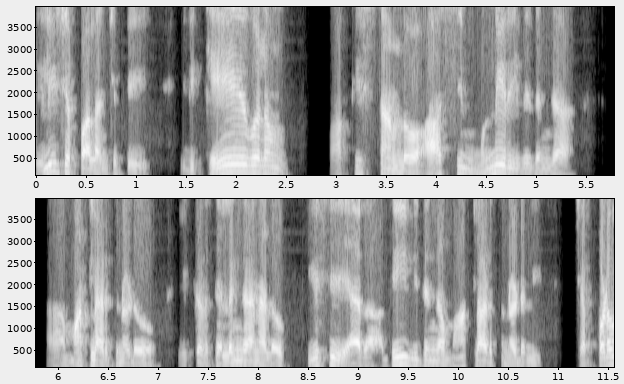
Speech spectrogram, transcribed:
తెలియచెప్పాలని చెప్పి ఇది కేవలం పాకిస్తాన్లో ఆసిమ్ మున్నీర్ ఏ విధంగా మాట్లాడుతున్నాడో ఇక్కడ తెలంగాణలో కేసీఆర్ అదే విధంగా మాట్లాడుతున్నాడని చెప్పడం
